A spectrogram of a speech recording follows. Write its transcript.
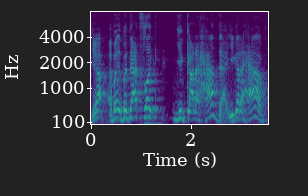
Yeah, but but that's like you gotta have that. You gotta have.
